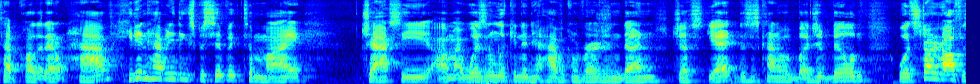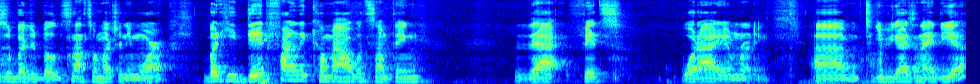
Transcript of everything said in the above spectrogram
type of car that I don't have. He didn't have anything specific to my chassis. Um, I wasn't looking to have a conversion done just yet. This is kind of a budget build. Well, it started off as a budget build. It's not so much anymore. But he did finally come out with something that fits what I am running. Um, to give you guys an idea,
